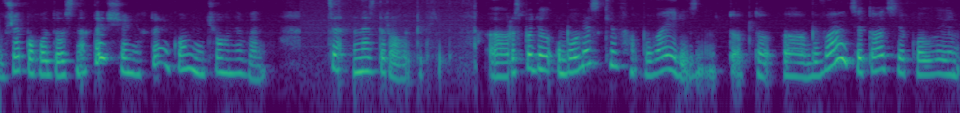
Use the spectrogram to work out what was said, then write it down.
вже погодилась на те, що ніхто нікому нічого не винен. Це нездоровий підхід. Е, Розподіл обов'язків буває різним. Тобто е, бувають ситуації, коли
